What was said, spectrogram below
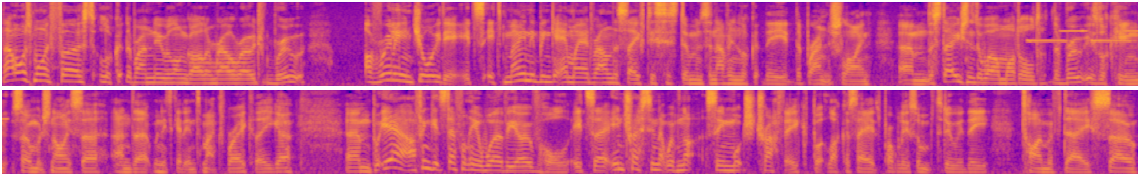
that was my first look at the brand new Long Island Railroad route. I've really enjoyed it. It's it's mainly been getting my head around the safety systems and having a look at the the branch line. Um, the stations are well modelled. The route is looking so much nicer, and uh, we need to get it into max brake. There you go. Um, but yeah, I think it's definitely a worthy overhaul. It's uh, interesting that we've not seen much traffic, but like I say, it's probably something to do with the time of day. So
